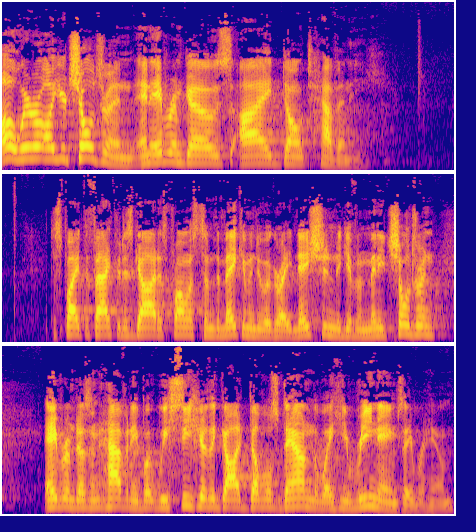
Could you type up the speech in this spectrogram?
Oh, where are all your children? And Abram goes, I don't have any. Despite the fact that his God has promised him to make him into a great nation, to give him many children, Abram doesn't have any. But we see here that God doubles down in the way he renames Abraham.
